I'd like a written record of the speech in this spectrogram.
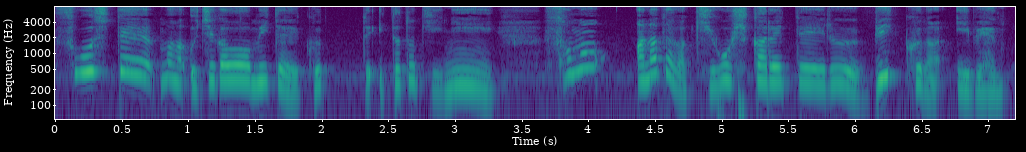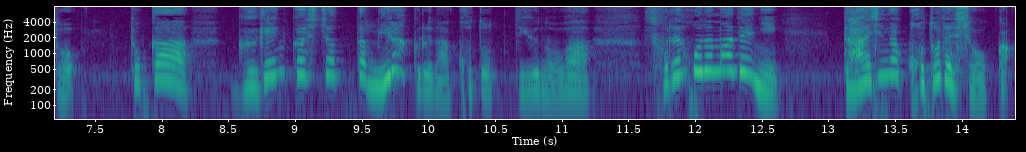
そうして、まあ、内側を見ていくって言った時にそのあなたが気を引かれているビッグなイベントとか具現化しちゃったミラクルなことっていうのはそれほどまでに大事なことでしょうか？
